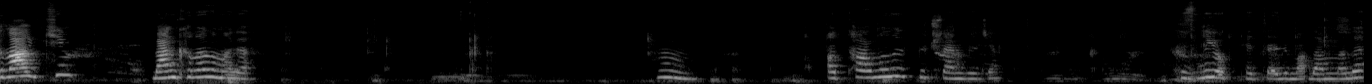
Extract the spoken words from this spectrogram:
Kral kim? Ben kralım aga. Hmm. Atağımı güçlendireceğim. Hızlı yok edelim adamları.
